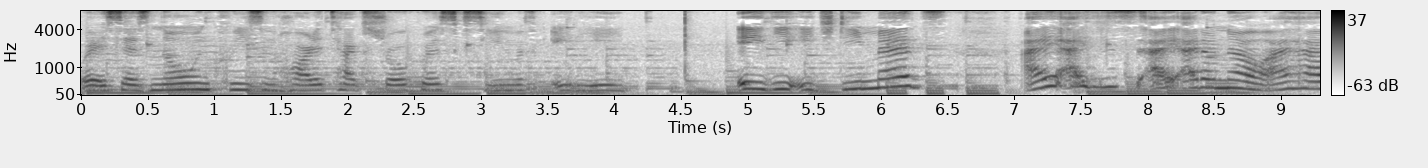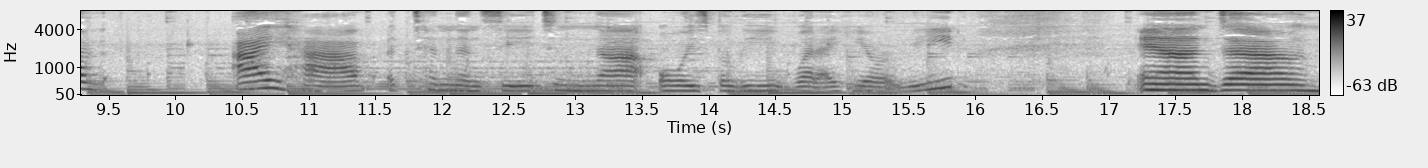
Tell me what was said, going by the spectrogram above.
where it says no increase in heart attack stroke risk seen with ADHD meds. I, I just I, I don't know. I have I have a tendency to not always believe what I hear or read. And um,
